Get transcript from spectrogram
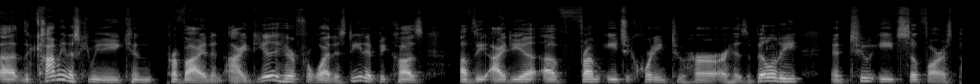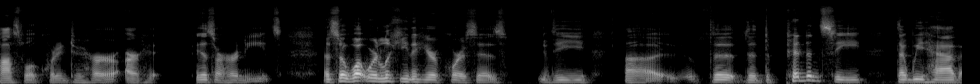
uh, the communist community can provide an idea here for what is needed because of the idea of from each according to her or his ability, and to each so far as possible according to her or his or her needs. And so, what we're looking at here, of course, is the uh, the the dependency that we have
